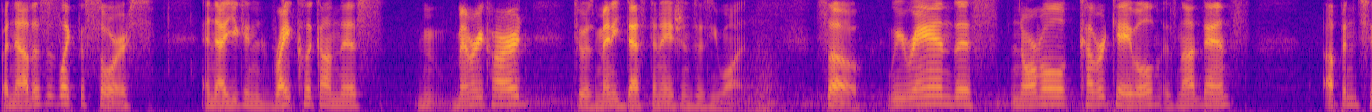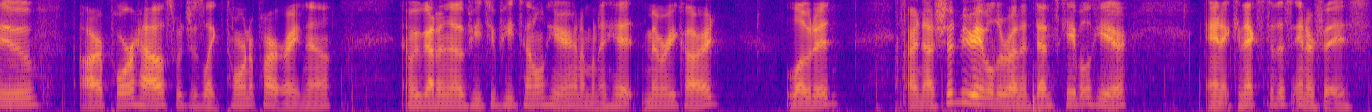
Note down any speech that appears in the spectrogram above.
But now this is like the source and now you can right click on this memory card to as many destinations as you want. So, we ran this normal covered cable, it's not dense, up into our poor house, which is like torn apart right now. And we've got another P2P tunnel here, and I'm going to hit memory card, loaded. Alright, now I should be able to run a dense cable here, and it connects to this interface.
